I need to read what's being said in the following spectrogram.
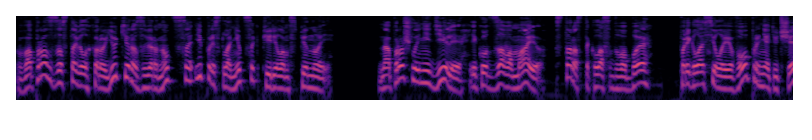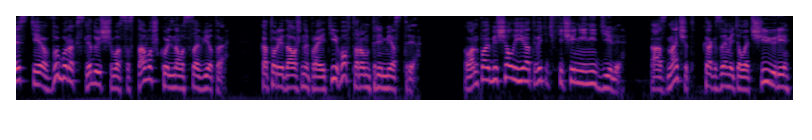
Вопрос заставил Харуюки развернуться и прислониться к перилам спиной. На прошлой неделе Икудзава Маю, староста класса 2Б, пригласила его принять участие в выборах следующего состава школьного совета, которые должны пройти во втором триместре. Он пообещал ей ответить в течение недели, а значит, как заметила Чиюри,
